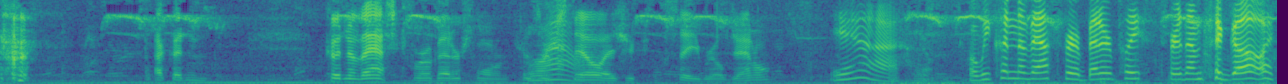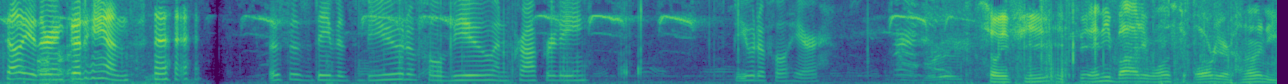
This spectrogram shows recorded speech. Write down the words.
I couldn't couldn't have asked for a better swarm because Wow. they're still, as you can see, real gentle. Yeah. Well, we couldn't have asked for a better place for them to go. I tell you, they're in good hands. this is David's beautiful view and property. It's beautiful here. So if you if anybody wants to order honey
